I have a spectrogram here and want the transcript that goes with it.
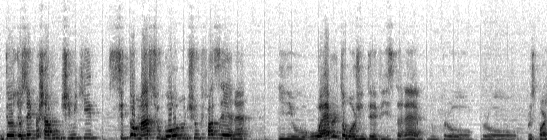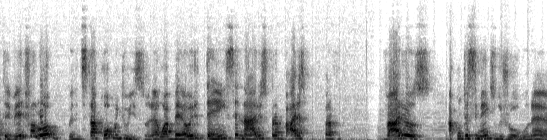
Então eu sempre achava um time que se tomasse o gol não tinha o que fazer, né? E o, o, Everton, hoje, em entrevista, né, pro, pro, pro Sport TV, ele falou, ele destacou muito isso, né? O Abel, ele tem cenários para várias, para vários acontecimentos do jogo, né?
